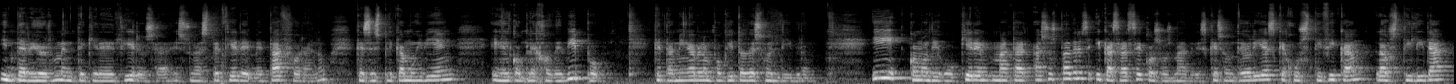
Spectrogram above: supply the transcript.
Interiormente quiere decir, o sea, es una especie de metáfora, ¿no? Que se explica muy bien en el complejo de Edipo, que también habla un poquito de eso el libro. Y, como digo, quieren matar a sus padres y casarse con sus madres, que son teorías que justifican la hostilidad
